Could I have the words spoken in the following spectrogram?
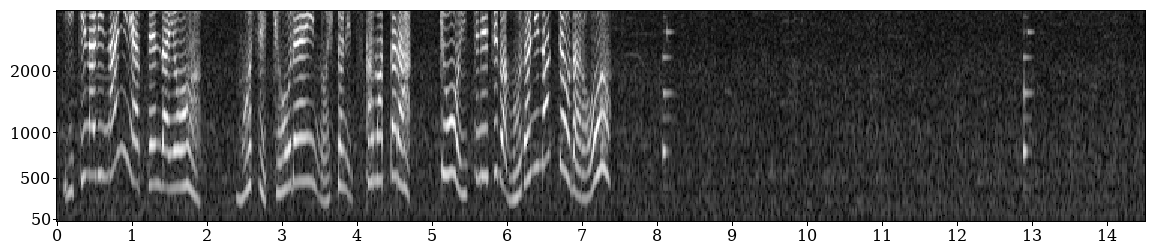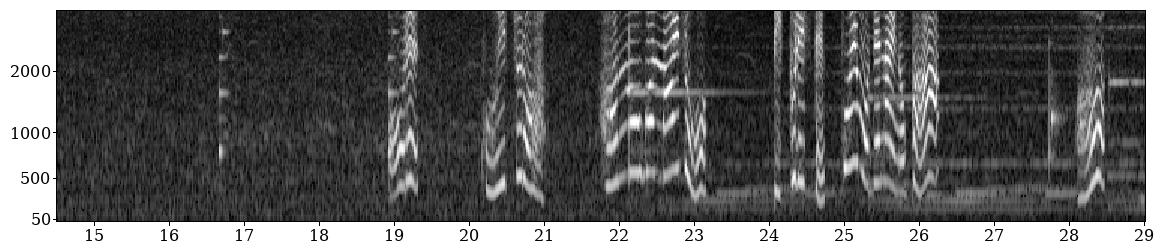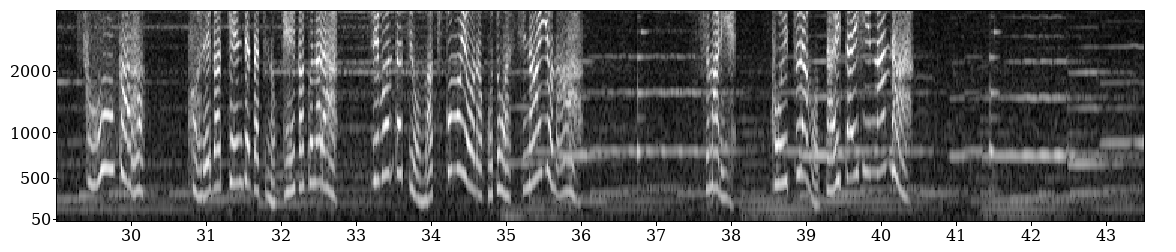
いきなり何やってんだよ。もし教霊院の人に捕まったら今日一日が無駄になっちゃうだろあれこいつら反応がないぞ。びっくりして声も出ないのか？あそうか。これが賢者たちの計画なら自分たちを巻き込むようなことはしないよな。つまりこいつらも代替品なんだ。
